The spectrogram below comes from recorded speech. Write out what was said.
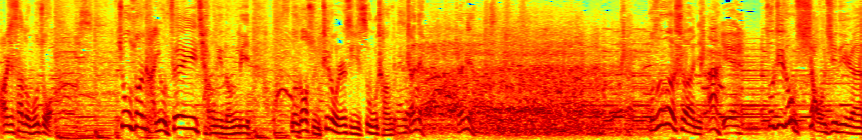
而且啥都不做。就算他有再强的能力，我告诉你，这种人是一事无成的，真的，真的。不是我说你，哎，就这种消极的人，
